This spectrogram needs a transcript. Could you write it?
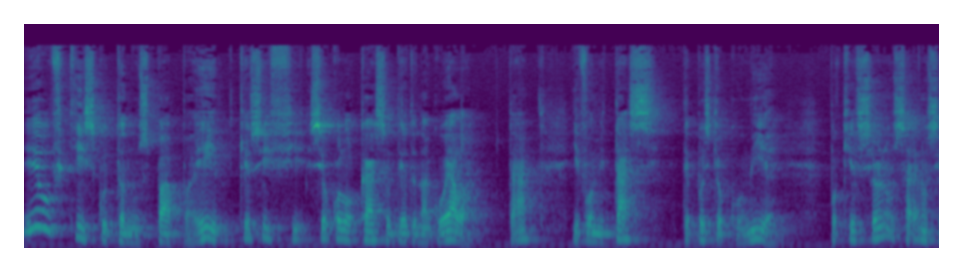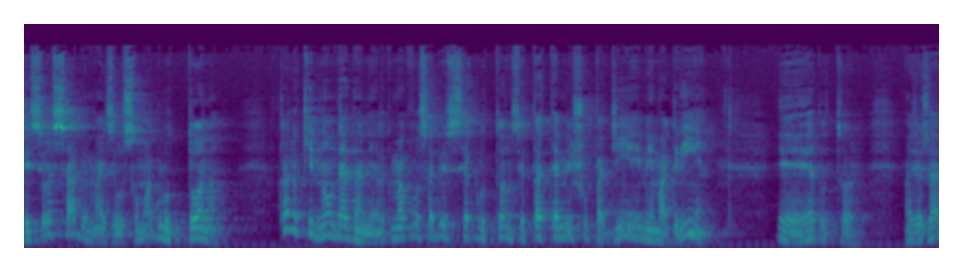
Eu fiquei escutando uns papos aí que se, se eu colocasse o dedo na goela, tá? E vomitasse depois que eu comia, porque o senhor não sabe, não sei se o senhor sabe, mas eu sou uma glutona. Claro que não, né, Daniela? Como é que eu vou saber se você é glutona? Você está até meio chupadinha aí, meio magrinha? É, doutor. Mas eu já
